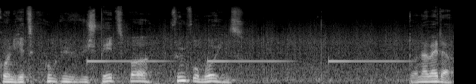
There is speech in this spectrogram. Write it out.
Und jetzt gucken, wie, wie spät es war. 5 Uhr morgens. Donnerwetter.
